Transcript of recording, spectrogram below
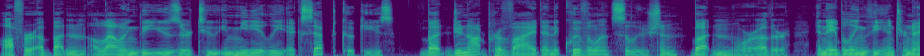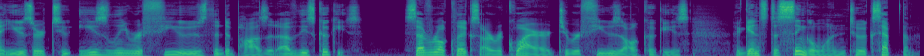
offer a button allowing the user to immediately accept cookies, but do not provide an equivalent solution, button or other, enabling the Internet user to easily refuse the deposit of these cookies. Several clicks are required to refuse all cookies against a single one to accept them.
